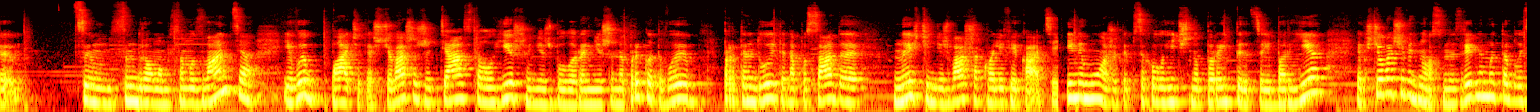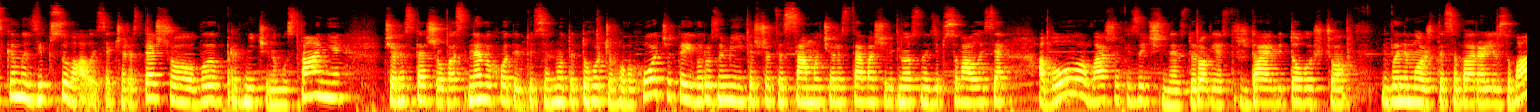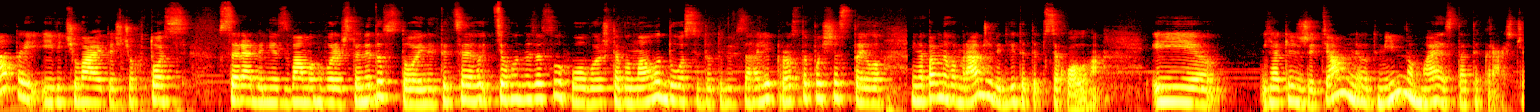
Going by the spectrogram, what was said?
цим синдромом самозванця, і ви бачите, що ваше життя стало гірше, ніж було раніше. Наприклад, ви претендуєте на посади нижче, ніж ваша кваліфікація, і не можете психологічно перейти цей бар'єр, якщо ваші відносини з рідними та близькими зіпсувалися через те, що ви в пригніченому стані. Через те, що у вас не виходить досягнути того, чого ви хочете, і ви розумієте, що це саме через те ваші відносини зіпсувалися, або ваше фізичне здоров'я страждає від того, що ви не можете себе реалізувати і відчуваєте, що хтось всередині з вами говорить, що ти недостойний, ти це, цього не заслуговуєш, тебе мало досвіду, тобі взагалі просто пощастило. І напевно вам раджу відвідати психолога. І якість життя неодмінно має стати краще.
